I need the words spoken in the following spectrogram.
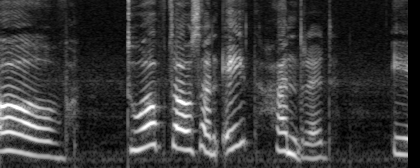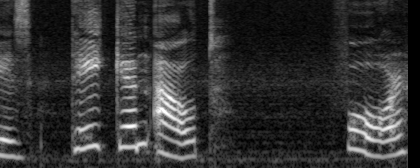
of 12,800 is taken out for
